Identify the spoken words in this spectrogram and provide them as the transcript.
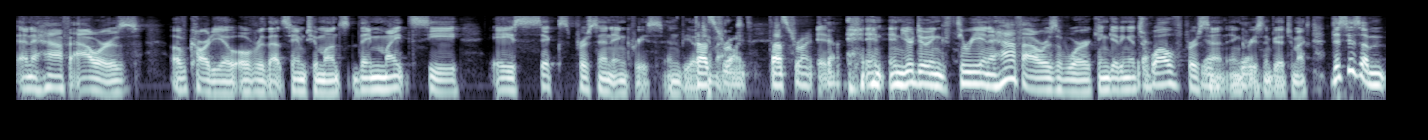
and a half hours of cardio over that same two months, they might see a 6% increase in VO2 That's max. right. That's right. Yeah. And, and, you're doing three and a half hours of work and getting a 12% yeah. increase yeah. in VO2 max. This is an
